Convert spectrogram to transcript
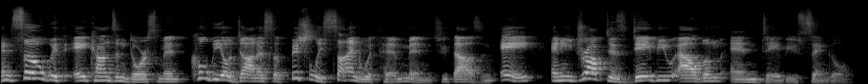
And so, with Akon's endorsement, Colby O'Donis officially signed with him in 2008, and he dropped his debut album and debut single.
